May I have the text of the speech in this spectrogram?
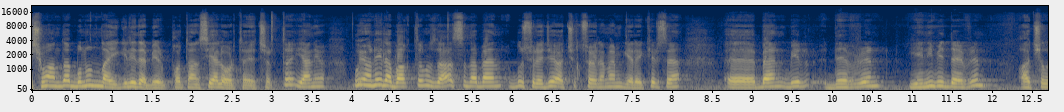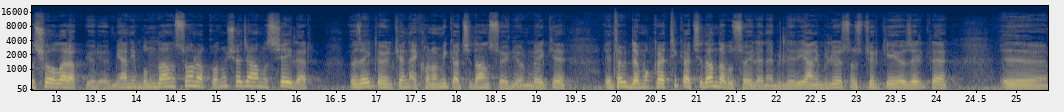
Şu anda bununla ilgili de bir potansiyel ortaya çıktı. Yani bu yönüyle baktığımızda aslında ben bu süreci açık söylemem gerekirse e, ben bir devrin, yeni bir devrin açılışı olarak görüyorum. Yani bundan sonra konuşacağımız şeyler özellikle ülkenin ekonomik açıdan söylüyorum. Belki e, tabii demokratik açıdan da bu söylenebilir. Yani biliyorsunuz Türkiye'yi özellikle e,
